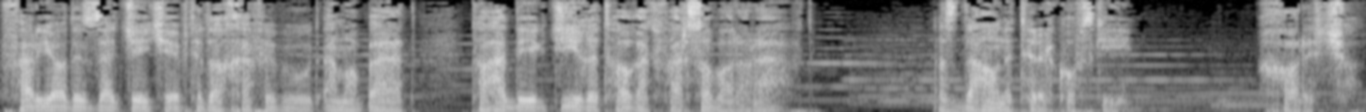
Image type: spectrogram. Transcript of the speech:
فریاد زجهی که ابتدا خفه بود اما بعد تا حد یک جیغ طاقت فرسا بالا رفت. از دهان ترکوفسکی خارج شد.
